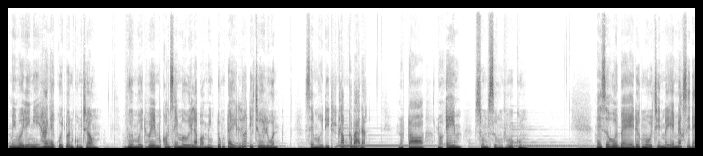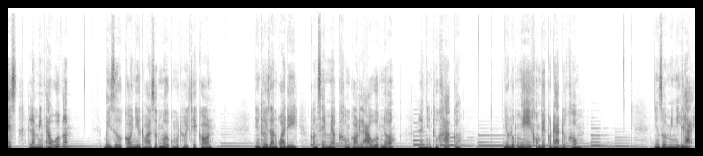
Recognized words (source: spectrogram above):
Mình mới đi nghỉ hai ngày cuối tuần cùng chồng Vừa mới thuê một con xe mới là bọn mình tung tẩy lướt đi chơi luôn Xe mới đi thích lắm các bạn ạ Nó to, nó êm, sung sướng vô cùng. Ngày xưa hồi bé được ngồi trên mấy em Mercedes là mình ao ước lắm. Bây giờ coi như thỏa giấc mơ của một thời trẻ con. Nhưng thời gian qua đi, con xe mẹc không còn là ao ước nữa Là những thứ khác cơ. Nhiều lúc nghĩ không biết có đạt được không. Nhưng rồi mình nghĩ lại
